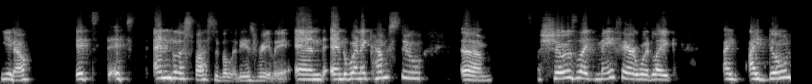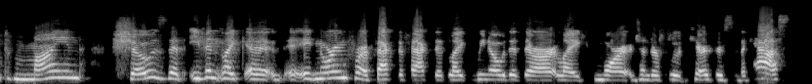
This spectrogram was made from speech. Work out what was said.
you know, it's it's endless possibilities, really. And and when it comes to um, shows like Mayfair, would like I I don't mind shows that even like uh, ignoring for a fact the fact that like we know that there are like more gender fluid characters to the cast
